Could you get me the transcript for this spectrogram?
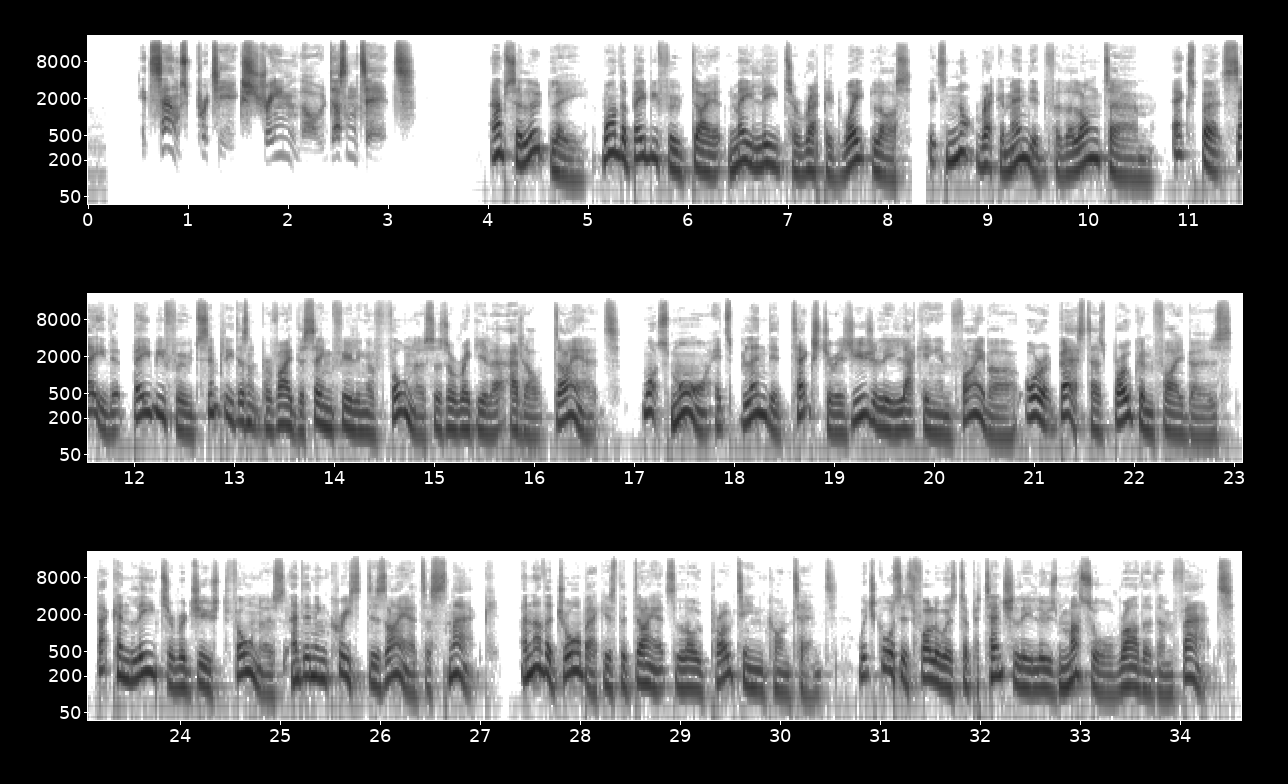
It sounds pretty extreme, though, doesn't it? Absolutely. While the baby food diet may lead to rapid weight loss, it's not recommended for the long term. Experts say that baby food simply doesn't provide the same feeling of fullness as a regular adult diet. What's more, its blended texture is usually lacking in fibre, or at best has broken fibres. That can lead to reduced fullness and an increased desire to snack. Another drawback is the diet's low protein content, which causes followers to potentially lose muscle rather than fat.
